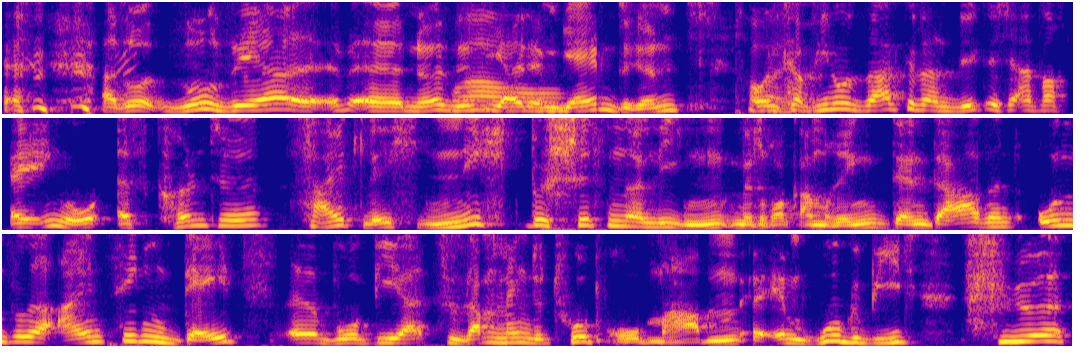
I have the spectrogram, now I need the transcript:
also so sehr äh, ne, sind Wow. die halt im Game drin. Toll. Und Campino sagte dann wirklich einfach, ey Ingo, es könnte zeitlich nicht beschissener liegen mit Rock am Ring, denn da sind unsere einzigen Dates, äh, wo wir zusammenhängende Tourproben haben äh, im Ruhrgebiet für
